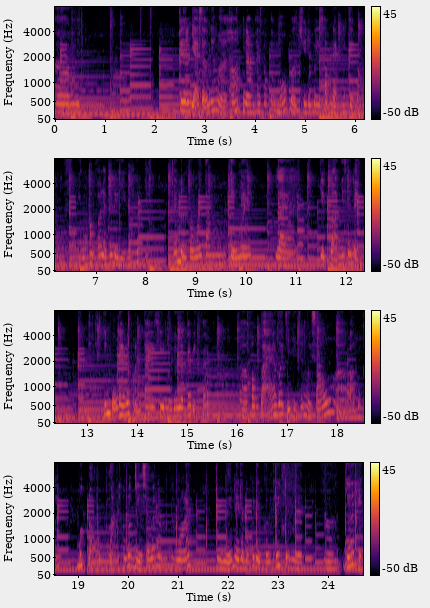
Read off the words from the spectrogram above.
Um, cho nên giả sử nếu mà hết năm 2021 mà GDP không đạt như kỳ vọng thì cũng không phải là cái điều gì quá hấp dẫn. Cái mình còn quan tâm hiện nay là dịch bệnh như thế nào. Chính phủ đang rất mạnh tay khi mà đưa ra các biện pháp uh, phong tỏa với chỉ thị số 16 uh, ờ, ở một cái mức độ mạnh hơn rất nhiều so với năm, năm ngoái. Thì mình nghĩ đây là một cái điều cần thiết để mà uh, giới hạn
